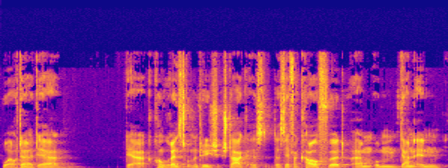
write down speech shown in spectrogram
wo auch der, der, der Konkurrenzdruck natürlich stark ist, dass der verkauft wird, ähm, um dann in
